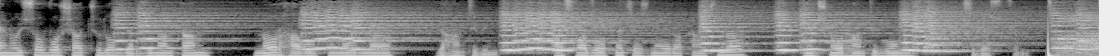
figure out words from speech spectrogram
այն հույսով որ շատ շուտով դրդին անգամ նոր հաղորդումով կհանդիպինք աստված օրհնեց ձեզ մեր յուրաքանչյուրը մինչ նոր հանդիպում ցտեսություն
